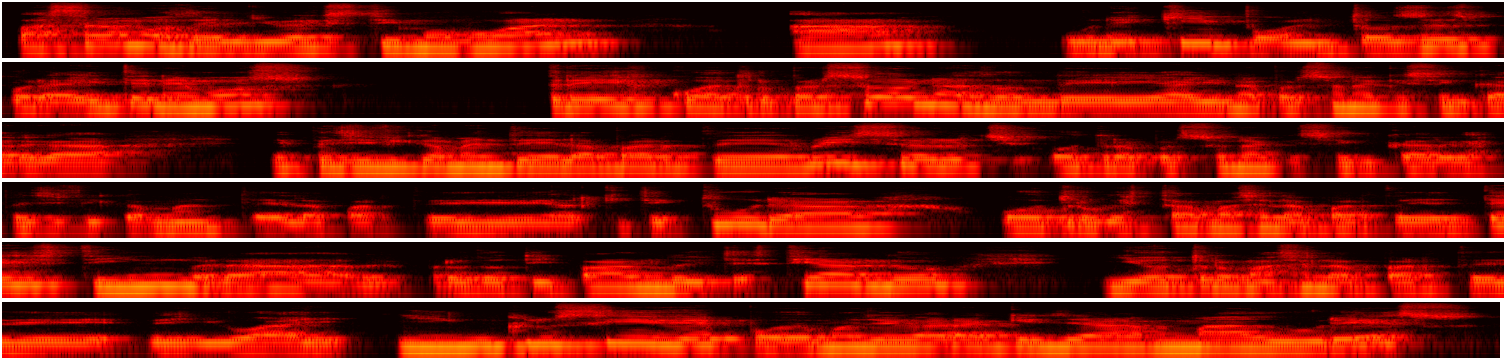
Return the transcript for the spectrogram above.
pasamos del UX Team of One a un equipo. Entonces, por ahí tenemos tres, cuatro personas, donde hay una persona que se encarga específicamente de la parte de research, otra persona que se encarga específicamente de la parte de arquitectura, otro que está más en la parte de testing, ¿verdad? Prototipando y testeando, y otro más en la parte de, de UI. Inclusive podemos llegar a aquella madurez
